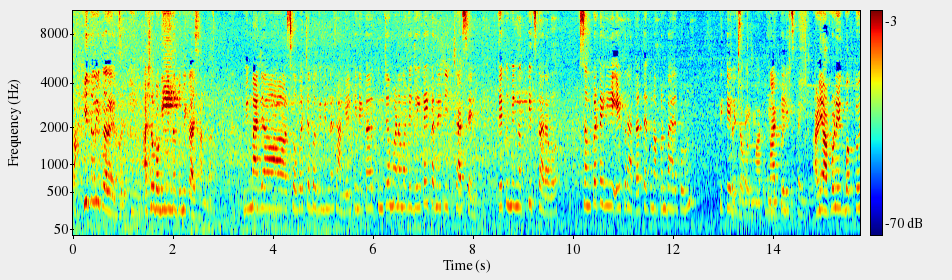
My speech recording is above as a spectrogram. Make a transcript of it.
काहीतरी करायचं अशा भगिनींना तुम्ही काय सांगाल? मी माझ्या सोबतच्या भगिनींना सांगेल की नाही का तुमच्या मनामध्ये जे काही करण्याची इच्छा असेल ते तुम्ही नक्कीच करावं. संकटही येत राहतात त्यातून आपण बाहेर पडून त्याच्यावर. मात केली पाहिजे. आणि आपण एक बघतोय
